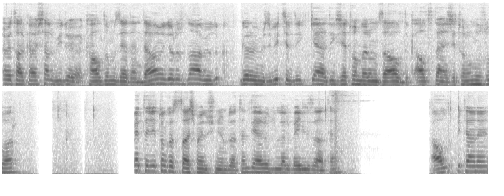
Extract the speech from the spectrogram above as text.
Evet arkadaşlar videoya kaldığımız yerden devam ediyoruz. Ne yapıyorduk? Görevimizi bitirdik. Geldik jetonlarımızı aldık. 6 tane jetonumuz var. Beta jeton kasası açmayı düşünüyorum zaten. Diğer ödüller belli zaten. Aldık bir tane.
